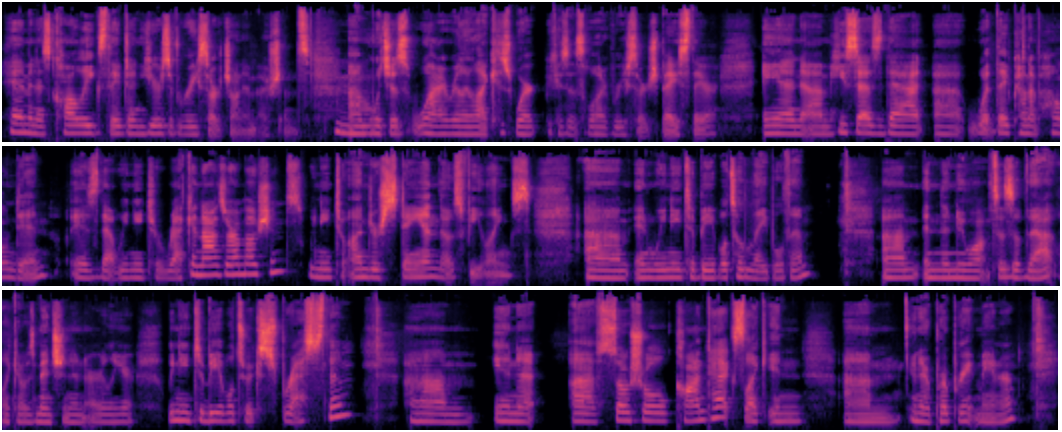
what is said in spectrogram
him and his colleagues, they've done years of research on emotions, um, which is why I really like his work because it's a lot of research based there. And um, he says that uh, what they've kind of honed in is that we need to recognize our emotions, we need to understand those feelings, um, and we need to be able to label them. Um, and the nuances of that, like I was mentioning earlier, we need to be able to express them um, in a, a social context, like in um, in an appropriate manner,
